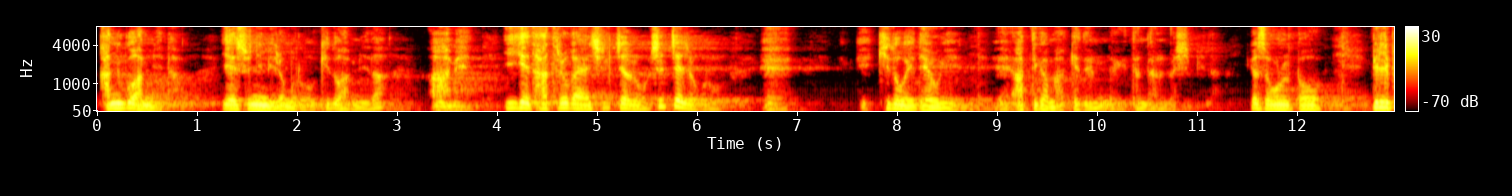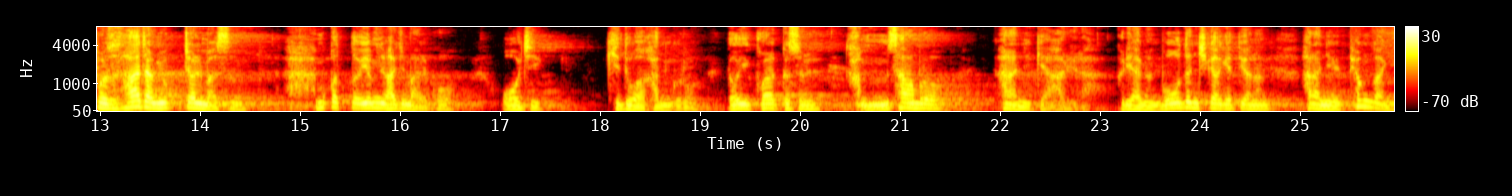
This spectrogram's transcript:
간구합니다. 예수님 이름으로 기도합니다. 아멘. 이게 다 들어가야 실제로 실제적으로 예, 이 기도의 내용이 예, 앞뒤가 맞게 되는 게 된다는 것입니다. 그래서 오늘 또 빌리포스 4장 6절 말씀 아무것도 염려하지 말고 오직 기도와 간구로 너희 구할 것을 감사함으로 하나님께 아뢰라. 그리하면 모든 지각에 뛰어난 하나님의 평강이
